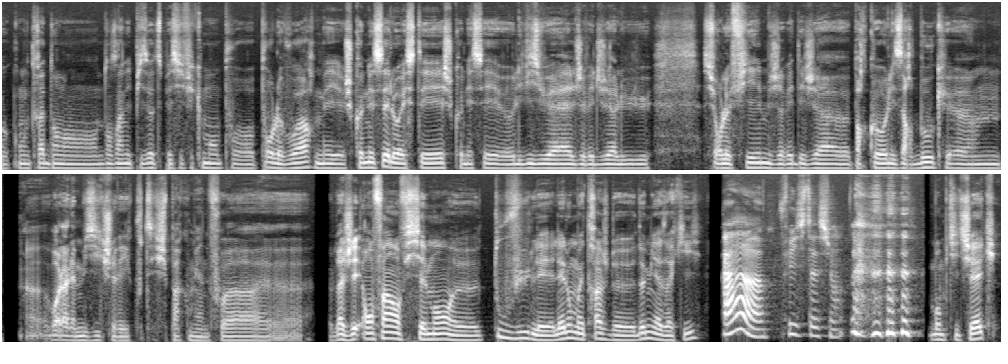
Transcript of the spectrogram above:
euh, qu'on le traite dans, dans un épisode spécifiquement pour, pour le voir. Mais je connaissais l'OST, je connaissais les visuels, j'avais déjà lu sur le film, j'avais déjà parcouru les artbooks. voilà, la musique, je l'avais écouté je sais pas combien de fois. Là, j'ai enfin officiellement tout vu les, les longs métrages de, de Miyazaki. Ah, félicitations. Bon petit check.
